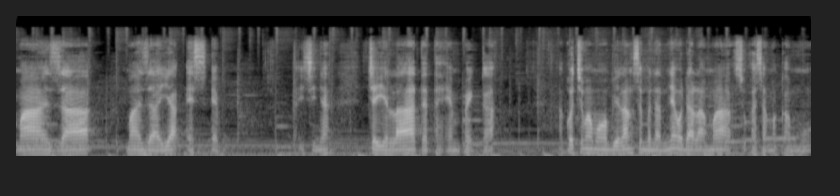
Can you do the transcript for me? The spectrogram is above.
Maza, Mazaya SF. Nah, isinya Ceila Teteh MPK. Aku cuma mau bilang sebenarnya udah lama suka sama kamu.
